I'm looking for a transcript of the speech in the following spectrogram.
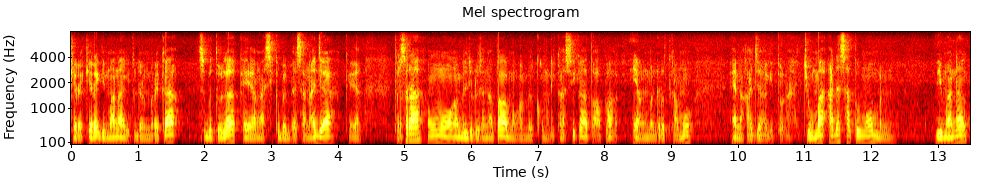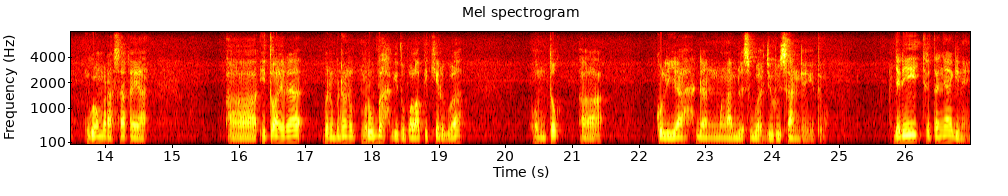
kira-kira gimana gitu. Dan mereka sebetulnya kayak ngasih kebebasan aja kayak terserah kamu mau ngambil jurusan apa mau ngambil komunikasi kah atau apa yang menurut kamu enak aja gitu. Nah cuma ada satu momen di mana gue merasa kayak uh, itu akhirnya benar-benar merubah gitu pola pikir gue untuk uh, kuliah dan mengambil sebuah jurusan kayak gitu. Jadi ceritanya gini,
